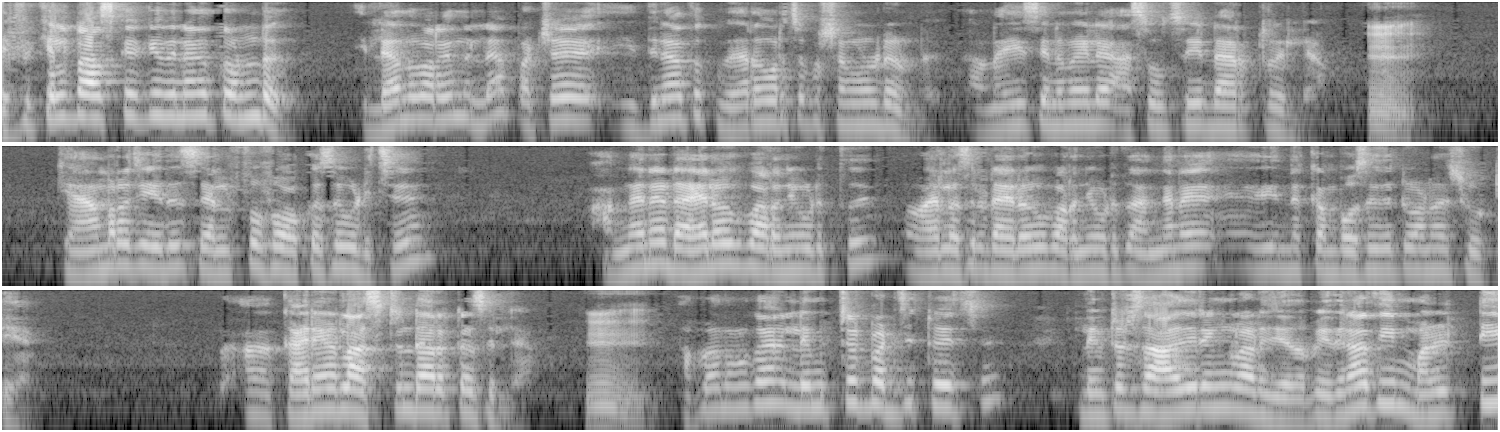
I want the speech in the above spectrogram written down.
ഡിഫിക്കൽട്ട് ടാസ്ക് ഒക്കെ ഇതിനകത്തുണ്ട്. ഇല്ല എന്ന് പറയുന്നില്ല. പക്ഷേ ഇതിനകത്ത് വേറെ കുറച്ച് പ്രശ്നങ്ങളുടെ ഉണ്ട്. കാരണം ഈ സിനിമയിൽ അസോസിയേറ്റ് ഡയറക്ടർ ഇല്ല. ക്യാമറ ചെയ്ത് സെൽഫ് ഫോക്കസ് പിടിച്ച് അങ്ങനെ ഡയലോഗ് പറഞ്ഞു കൊടുത്ത് വയർലെസ്സിൽ ഡയലോഗ് പറഞ്ഞു കൊടുത്ത് അങ്ങനെ ഇതിനെ കമ്പോസ് ചെയ്തിട്ട് വേണം ഷൂട്ട് ചെയ്യാൻ. കാര്യമായിട്ടുള്ള അസിസ്റ്റന്റ് ഡയറക്ടേഴ്സ് ഇല്ല. അപ്പൊ അപ്പോൾ നമുക്ക് ലിമിറ്റഡ് ബഡ്ജറ്റ് വെച്ച് ലിമിറ്റഡ് സാഹചര്യങ്ങളാണ് ചെയ്തത്. അപ്പോൾ ഇതിനകത്ത് ഈ മൾട്ടി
